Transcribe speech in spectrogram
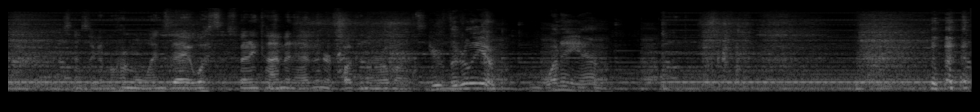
going. Sounds like a normal Wednesday. What's spending time in heaven or fucking the robots? You're literally at 1 a.m. Jesus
